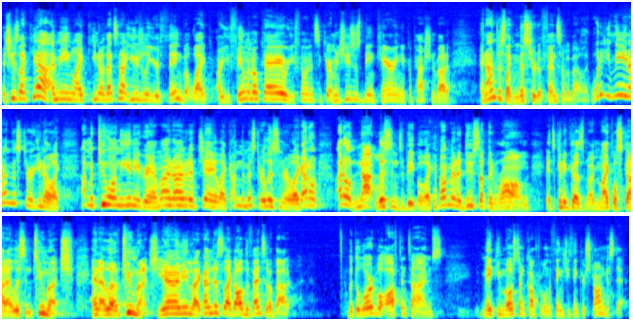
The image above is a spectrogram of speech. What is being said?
And she's like yeah i mean like you know that's not usually your thing but like are you feeling okay? Are you feeling insecure? I mean she's just being caring and compassionate about it and I'm just like Mr. Defensive about it. Like, what do you mean? I'm Mr. You know, like I'm a two on the Enneagram. I'm an FJ. Like I'm the Mr. Listener. Like I don't, I don't not listen to people. Like if I'm gonna do something wrong, it's gonna because my Michael Scott. I listen too much and I love too much. You know what I mean? Like I'm just like all defensive about it. But the Lord will oftentimes make you most uncomfortable in the things you think you're strongest at.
